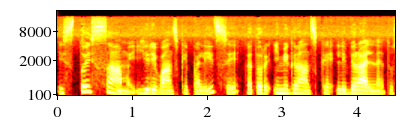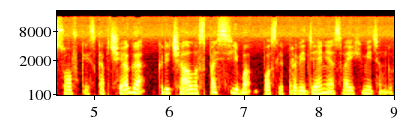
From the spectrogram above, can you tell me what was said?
из той самой ереванской полиции, которой иммигрантская либеральная тусовка из Ковчега кричала «спасибо» после проведения своих митингов.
